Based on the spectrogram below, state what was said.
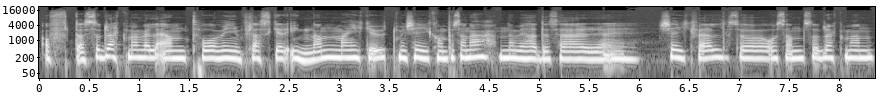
Ofta så drack man väl en, två vinflaskor innan man gick ut med tjejkompisarna. När vi hade så här eh, tjejkväll. Så, och sen så drack man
